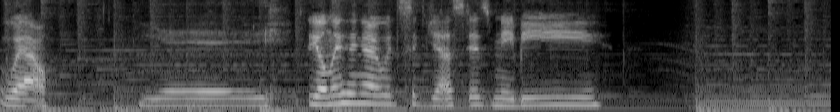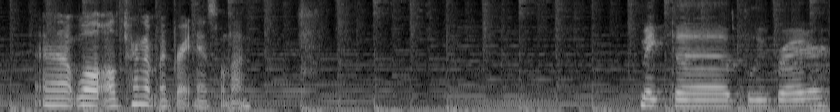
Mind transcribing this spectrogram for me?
Wow. Yay. The only thing I would suggest is maybe. Uh, well, I'll turn up my brightness. Hold on. Make the blue brighter.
